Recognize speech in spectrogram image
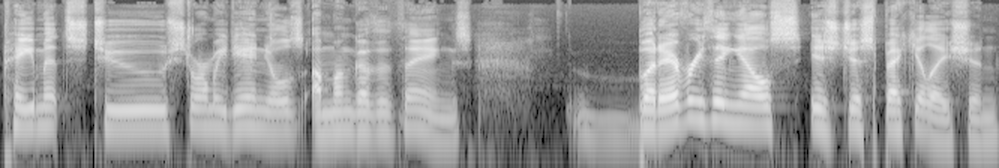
payments to Stormy Daniels, among other things. But everything else is just speculation.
